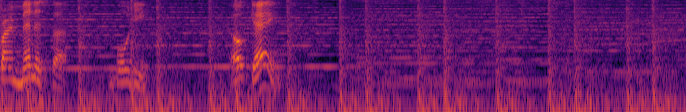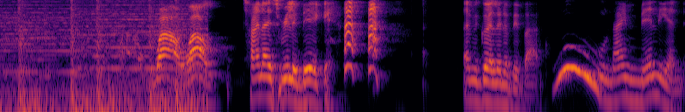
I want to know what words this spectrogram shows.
Prime Minister Modi. Okay. Wow, wow. China is really big. Let me go a little bit back. Woo, 9 million.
